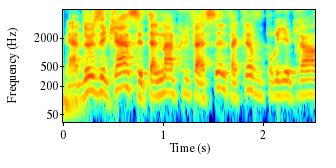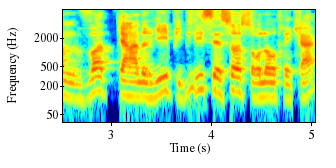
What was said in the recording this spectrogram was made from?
Mais à deux écrans, c'est tellement plus facile. Fait que là, vous pourriez prendre votre calendrier puis glisser ça sur l'autre écran.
